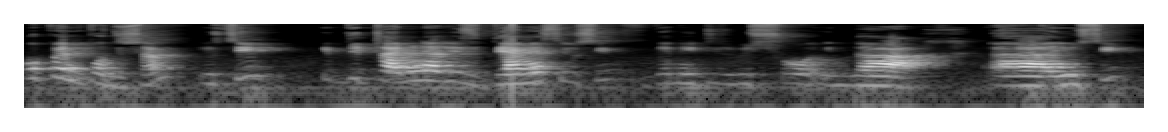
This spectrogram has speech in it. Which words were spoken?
open position you see if the terminal is damaged you see then it will be show in the uh, you see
